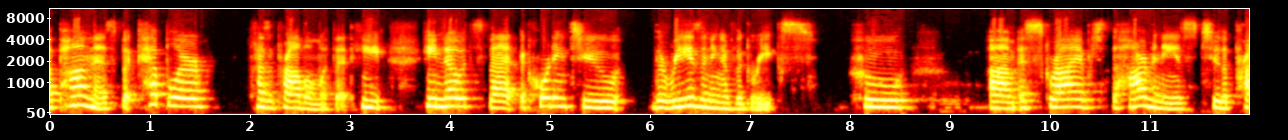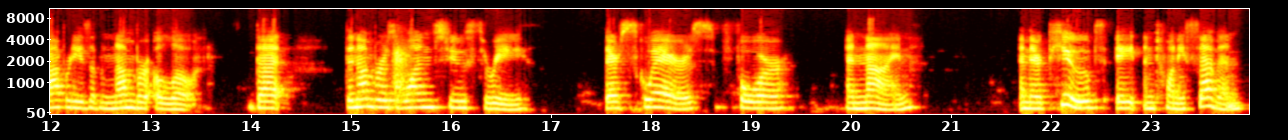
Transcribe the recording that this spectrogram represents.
upon this but kepler has a problem with it. He he notes that according to the reasoning of the greeks who um, ascribed the harmonies to the properties of number alone that the numbers one two three their squares four and nine and their cubes eight and 27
